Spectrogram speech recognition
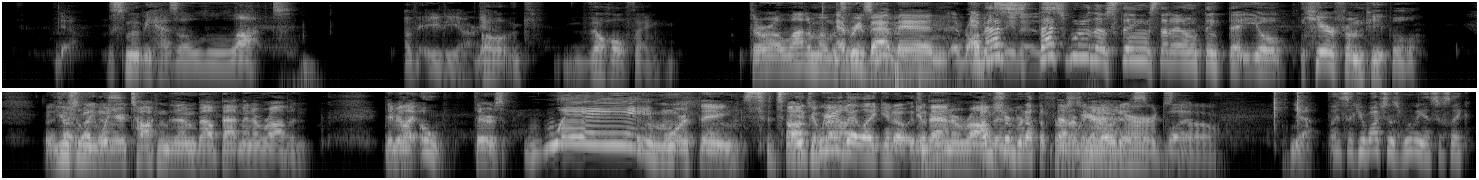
Yeah. This movie has a lot of ADR. Yeah. Oh, the whole thing. There are a lot of moments. Every in this movie. Batman and Robin and that's scene is. that's one of those things that I don't think that you'll hear from people. When they talk Usually, when you're talking to them about Batman and Robin, they'd be mm-hmm. like, "Oh, there's way more things to talk it's about." It's weird that like you know it's in like Batman and Robin I'm sure we're not the first are to weird notice, nerds, but, though. yeah, but it's like you're watching this movie and it's just like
